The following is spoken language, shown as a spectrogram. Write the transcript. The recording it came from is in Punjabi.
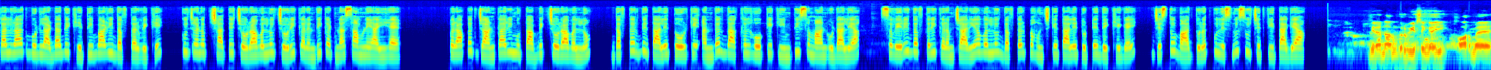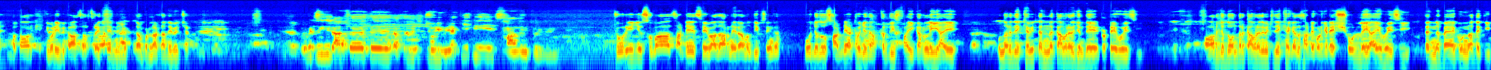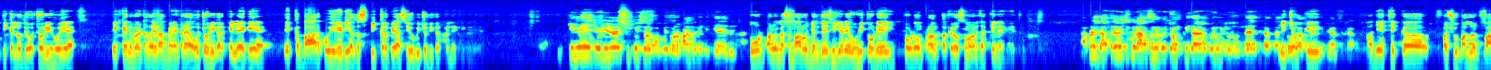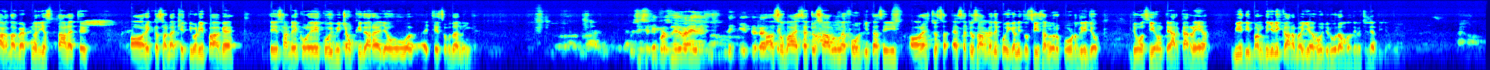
ਕੱਲ ਰਾਤ ਬੁਢਲਾਡਾ ਦੇ ਖੇਤੀਬਾੜੀ ਦਫ਼ਤਰ ਵਿਖੇ ਕੁਝ ਅਣਪਛਾਤੇ ਚੋਰਾਂ ਵੱਲੋਂ ਚੋਰੀ ਕਰਨ ਦੀ ਘਟਨਾ ਸਾਹਮਣੇ ਆਈ ਹੈ ਪ੍ਰਾਪਤ ਜਾਣਕਾਰੀ ਮੁਤਾਬਿਕ ਚੋਰਾਂ ਵੱਲੋਂ ਦਫ਼ਤਰ ਦੇ ਤਾਲੇ ਤੋੜ ਕੇ ਅੰਦਰ ਦਾਖਲ ਹੋ ਕੇ ਕੀਮਤੀ ਸਮਾਨ ਉਡਾ ਲਿਆ ਸਵੇਰੇ ਦਫ਼ਤਰੀ ਕਰਮਚਾਰੀਆਂ ਵੱਲੋਂ ਦਫ਼ਤਰ ਪਹੁੰਚ ਕੇ ਤਾਲੇ ਟੁੱਟੇ ਦੇਖੇ ਗਏ ਜਿਸ ਤੋਂ ਬਾਅਦ ਤੁਰੰਤ ਪੁਲਿਸ ਨੂੰ ਸੂਚਿਤ ਕੀਤਾ ਗਿਆ ਮੇਰਾ ਨਾਮ ਗੁਰਵੀਰ ਸਿੰਘ ਹੈ ਜੀ ਔਰ ਮੈਂ ਬਤੌਰ ਖੇਤੀਬਾੜੀ ਵਿਕਾਸ ਅਫਸਰ ਇੱਥੇ ਨਿਯੁਕਤ ਹਾਂ ਬੁਢਲਾਡਾ ਦੇ ਵਿੱਚ ਗੁਰਵੀਰ ਸਿੰਘ ਜੀ, ਰਾਤ ਤੇ ਦਫ਼ਤਰ ਵਿੱਚ ਚੋਰੀ ਹੋਈ ਹੈ। ਕੀ ਕੀ ਸਮਾਨ ਦੇ ਚੋਰੀ ਹੋਈ ਚੋਰੀ ਜੀ ਸਵੇਰ ਸਾਡੇ ਸੇਵਾਦਾਰ ਨੇ ਰਮਨਦੀਪ ਸਿੰਘ, ਉਹ ਜਦੋਂ 8:30 ਵਜੇ ਦਫ਼ਤਰ ਦੀ ਸਫ਼ਾਈ ਕਰਨ ਲਈ ਆਏ, ਉਹਨਾਂ ਨੇ ਦੇਖਿਆ ਵੀ ਤਿੰਨ ਕਮਰੇ ਦੇ ਜਿੰਦੇ ਟੁੱਟੇ ਹੋਏ ਸੀ। ਔਰ ਜਦੋਂ ਅੰਦਰ ਕਮਰੇ ਦੇ ਵਿੱਚ ਦੇਖਿਆ ਗਿਆ ਤਾਂ ਸਾਡੇ ਕੋਲ ਜਿਹੜੇ ਛੋਲੇ ਆਏ ਹੋਏ ਸੀ, ਤਿੰਨ ਬੈਗ ਉਹਨਾਂ ਦੇ 30 ਕਿਲੋ ਦੇ ਉਹ ਚੋਰੀ ਹੋਏ ਹੈ। ਇੱਕ ਇਨਵਰਟਰ ਦਾ ਜਿਹੜਾ ਬੈਟਰ ਹੈ ਉਹ ਚੋਰੀ ਕਰਕੇ ਲੈ ਗਏ ਹੈ। ਇੱਕ ਬਾਹਰ ਕੋਈ ਰੇਡੀਅਲ ਦਾ ਸਪੀਕਰ ਪਿਆ ਸੀ, ਉਹ ਵੀ ਚੋਰੀ ਕਰਕੇ ਲੈ ਕੇ ਗਏ ਕਿਵੇਂ ਚੋਰੀ ਇਹਨਾਂ ਨੇ ਕੀ ਕੁਝ ਹੋ ਕੇ ਤੋੜਪਣ ਵੀ ਕੀਤੀ ਹੈ ਵਿੱਚ? ਤੋੜਪਨ ਬਸ ਬਾਹਰੋਂ ਜੰਦੇ ਸੀ ਜਿਹੜੇ ਉਹੀ ਤੋੜੇ ਆ ਜੀ। ਤੋੜੋਂ ਉਪਰੰਤ ਤਾਂ ਫਿਰ ਉਹ ਸਮਾਨ ਚੱਕ ਕੇ ਲੈ ਗਏ ਇੱਥੋਂ। ਆਪਣੇ ਦਫ਼ਤਰ ਵਿੱਚ ਕੋਈ ਰਾਤ ਸਮੇਂ ਕੋਈ ਚੌਕੀਦਾਰ ਕੋਈ ਮੌਜੂਦ ਹੁੰਦਾ ਹੈ ਇਸ ਦਫ਼ਤਰ ਨਹੀਂ, ਚੌਕੀ-। ਹਾਂਜੀ ਇੱਥੇ ਇੱਕ ਪਸ਼ੂ ਪਾਲਣ ਵਿਭਾਗ ਦਾ ਵੈਟਰਨਰੀ ਹਸਪਤਾਲ ਹੈ ਇੱਥੇ ਔਰ ਇੱਕ ਸਾਡਾ ਖੇਤੀਬਾੜੀ ਵਿਭਾਗ ਹੈ ਤੇ ਸਾਡੇ ਕੋਲੇ ਕੋਈ ਵੀ ਚੌਕੀਦਾਰ ਹੈ ਜੋ ਇੱਥੇ ਸੁਵਿਧਾ ਨਹੀਂ ਹੈ। ਤੁਸੀਂ ਸਿਟੀ ਪੁਲਿਸ ਨੇ ਇਹਦੇ ਬਾਰੇ ਦੇਖੀ ਆ ਦਰਖਾਸਤ? ਸਵੇਰ ਐਸਐਚਓ ਸਾਹਿਬ ਨੂੰ ਮੈਂ ਫੋਨ ਕੀਤਾ ਸੀ ਜੀ ਔਰ ਐਸਐਚਓ ਸਾਹਿਬ ਕਹਿੰਦੇ ਕੋਈ ਗੱਲ ਨਹੀਂ, ਤੁਸੀਂ ਸਾਨੂੰ ਰਿਪੋਰਟ ਦੇ ਜੋ ਜੋ ਅਸੀਂ ਹੁਣ ਤਿਆਰ ਕਰ ਰਹੇ ਹਾਂ, ਵੀ ਇਹਦੀ ਬਣਦੀ ਜਿਹੜੀ ਕਾਰਵਾਈ ਹੈ, ਉਹ ਜ਼ਰੂਰ ਅਮਲ ਦੇ ਵਿੱਚ ਲਿਆਂਦੀ ਜਾਵੇ।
